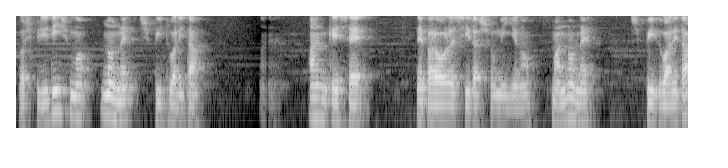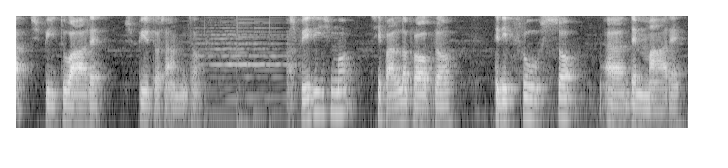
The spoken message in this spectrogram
Lo spiritismo non è spiritualità, anche se le parole si rassomigliano, ma non è spiritualità spirituale, Spirito Santo. A spiritismo si parla proprio del flusso eh, del mare,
